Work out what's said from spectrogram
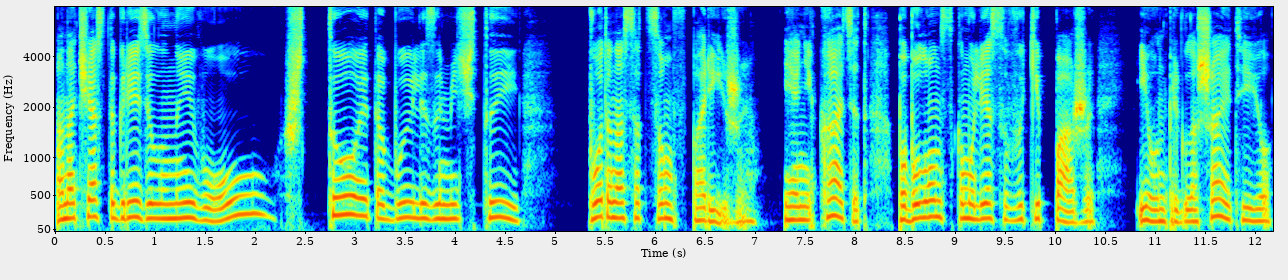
Она часто грезила на его. О, что это были за мечты! Вот она с отцом в Париже, и они катят по Булонскому лесу в экипаже, и он приглашает ее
